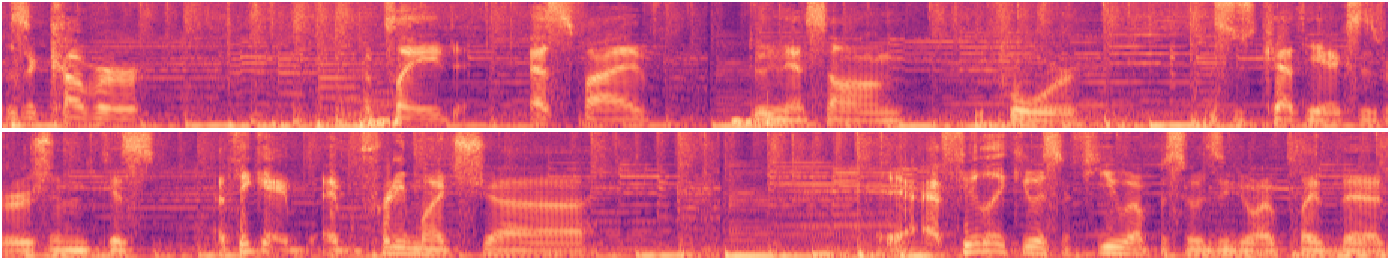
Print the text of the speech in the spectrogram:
was a cover. I played S5 doing that song before. This was Kathy X's version because I think I, I pretty much. Uh, I feel like it was a few episodes ago I played the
